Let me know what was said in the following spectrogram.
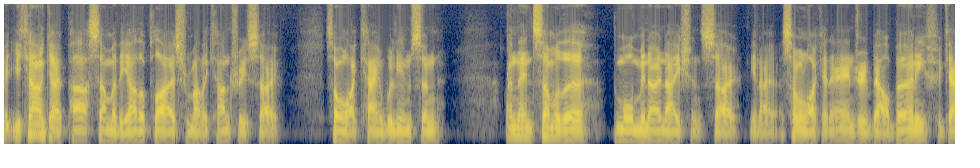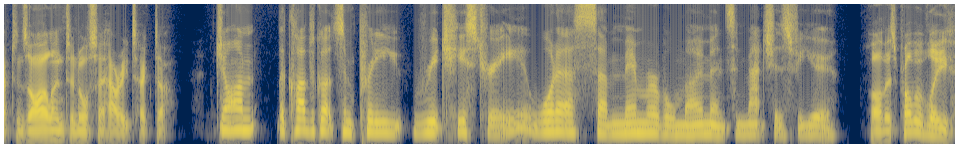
But you can't go past some of the other players from other countries. So someone like Kane Williamson, and then some of the, more minnow nations. So, you know, someone like an Andrew Balbirnie for Captain's Island and also Harry Tector. John, the club's got some pretty rich history. What are some memorable moments and matches for you? Oh, there's probably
